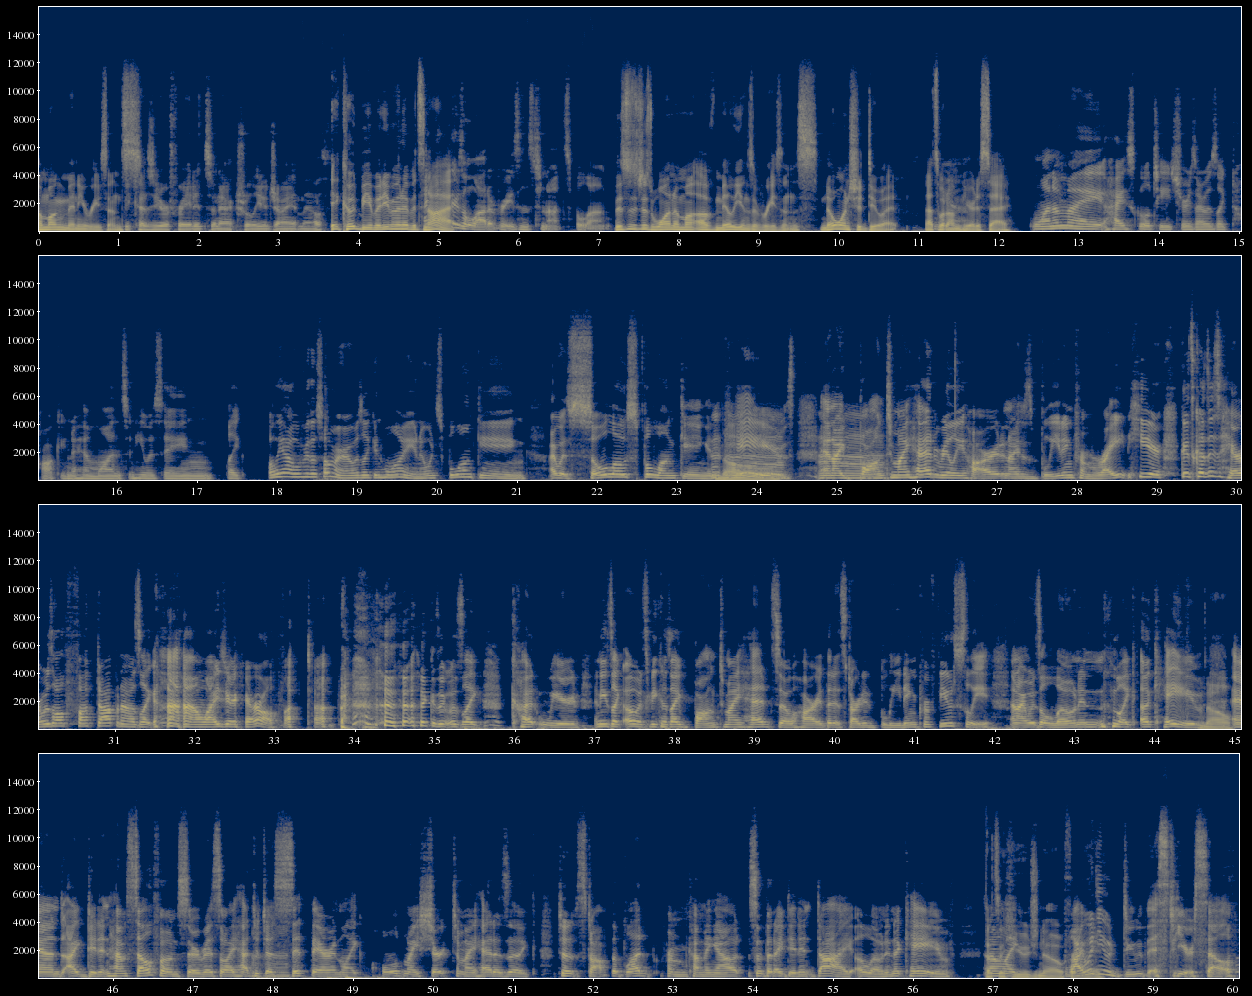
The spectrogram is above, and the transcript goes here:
Among many reasons. Because you're afraid it's an actually a giant mouth. it could be, but even if it's I not, think there's a lot of reasons to not spelunk. this is just one amo- of millions of reasons. No one should do it. That's what I'm here to say. One of my high school teachers, I was like talking to him once, and he was saying like, "Oh yeah, over the summer I was like in Hawaii and I went spelunking. I was solo spelunking in No. caves, and I bonked my head really hard, and I was bleeding from right here because because his hair was all fucked up, and I was like, "Why is your hair all fucked up?" Because it was like cut weird, and he's like, "Oh, it's because I bonked my head so hard that it started bleeding profusely, and I was alone in like a cave." No. and I didn't have cell phone service, so I had to Uh-huh. just sit there and like hold my shirt to my head as a to stop the blood from coming out, so that I didn't die alone in a cave. And That's I'm a like, huge no. for Why would you do this to yourself?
